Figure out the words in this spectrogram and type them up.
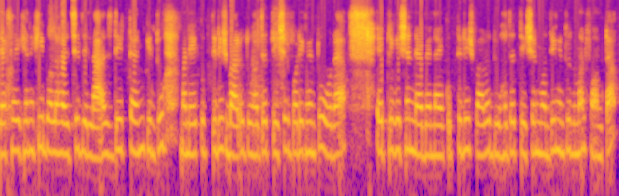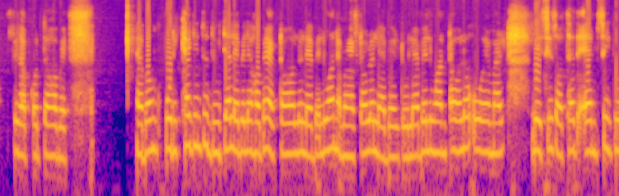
দেখো, এখানে কি বলা হয়েছে যে লাস্ট ডেট টাইম কিন্তু মানে একত্রিশ বারো দু হাজার তেইশের পরে কিন্তু ওরা অ্যাপ্লিকেশন নেবে না। একত্রিশ বারো দু হাজার তেইশের মধ্যে কিন্তু তোমার ফর্মটা ফিল আপ করতে হবে। এবং পরীক্ষা কিন্তু দুইটা লেভেলে হবে, একটা হলো লেভেল ওয়ান এবং একটা হলো লেভেল টু লেভেল ওয়ানটা হলো ওএমআর বেসিস অর্থাৎ এমসিকিউ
